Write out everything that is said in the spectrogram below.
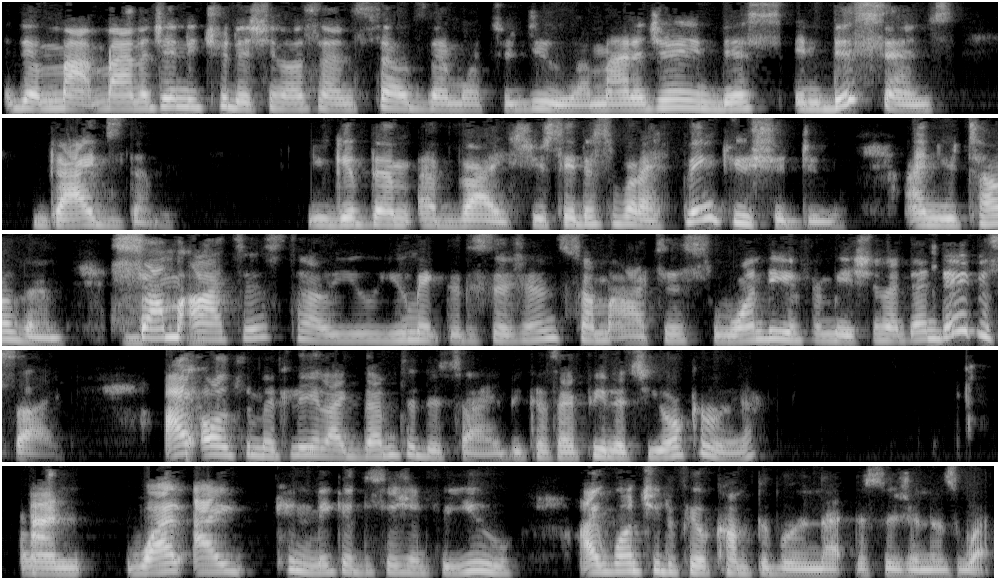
the ma- manager in the traditional sense tells them what to do. A manager in this in this sense guides them. You give them advice. You say, "This is what I think you should do," and you tell them. Some mm-hmm. artists tell you you make the decision. Some artists want the information and then they decide. I ultimately like them to decide because I feel it's your career and while I can make a decision for you, I want you to feel comfortable in that decision as well.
